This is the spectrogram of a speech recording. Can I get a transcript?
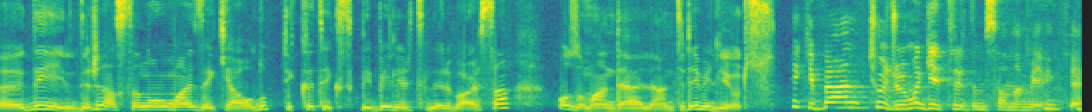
değildir. Aslında normal zeka olup dikkat eksikliği belirtileri varsa o zaman değerlendirebiliyoruz. Peki ben çocuğumu getirdim sana Melike.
